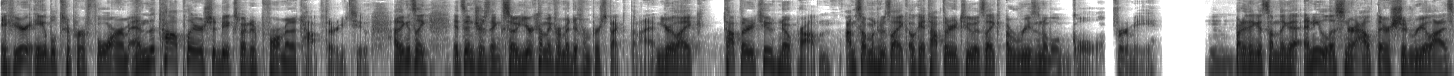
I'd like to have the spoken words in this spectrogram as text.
if you're able to perform, and the top players should be expected to perform at a top 32. I think it's like, it's interesting. So you're coming from a different perspective than I am. You're like, top 32, no problem. I'm someone who's like, okay, top 32 is like a reasonable goal for me. Hmm. But I think it's something that any listener out there should realize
